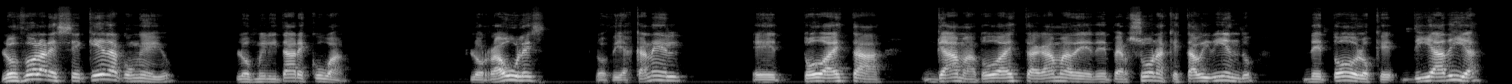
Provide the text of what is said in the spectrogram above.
Los dólares se queda con ellos los militares cubanos. Los Raúles, los Díaz Canel, eh, toda esta gama, toda esta gama de, de personas que está viviendo, de todos los que día a día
